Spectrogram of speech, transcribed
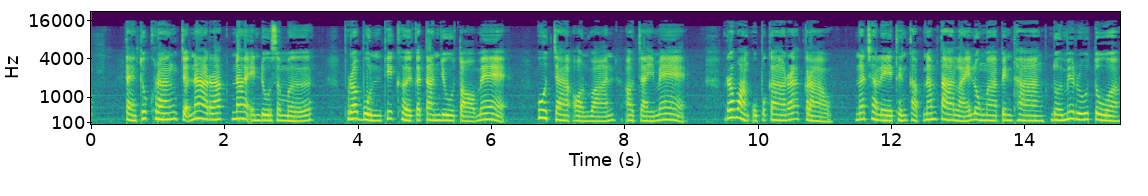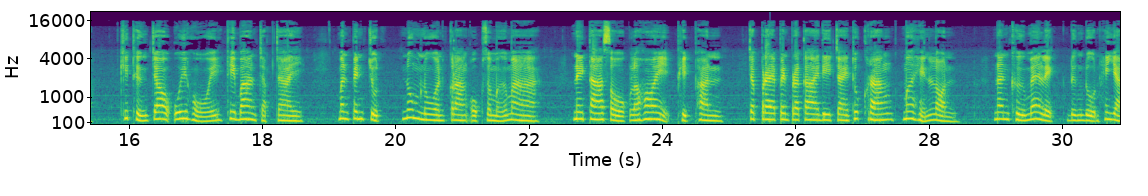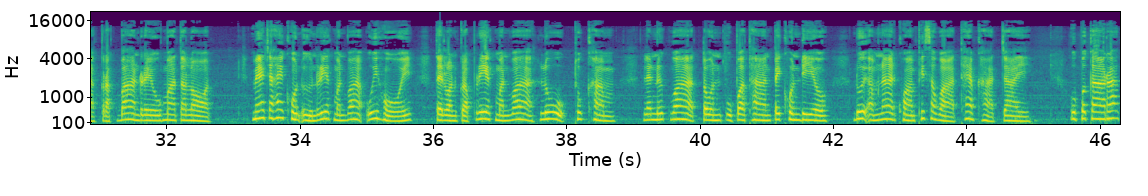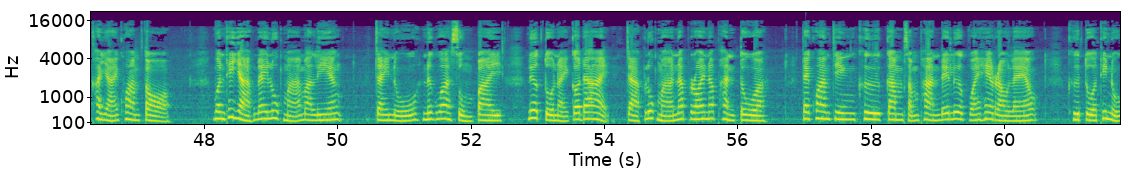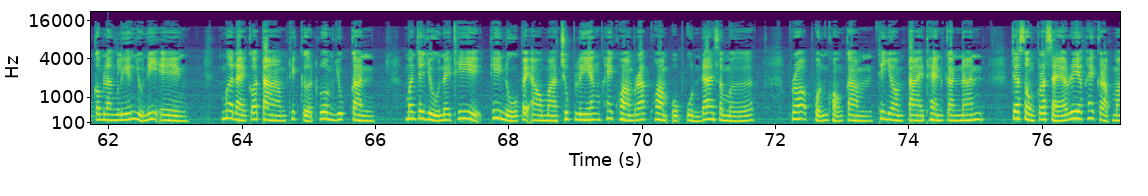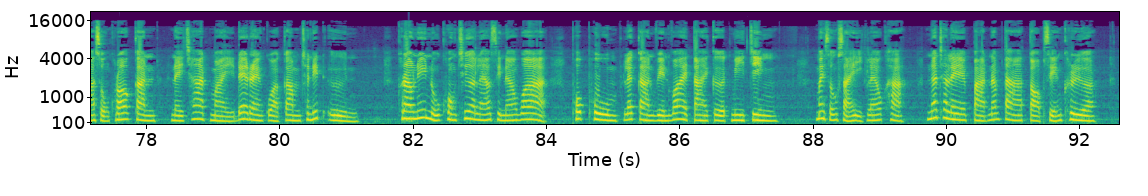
แต่ทุกครั้งจะน่ารักน่าเอ็นดูเสมอ เพราะบุญที่เคยกระตันยูต่อแม่ พูดจาอ่อนหวานเอาใจแม่ ระหว่างอุปการะกล่าวนัชเลถึงกับน้ำตาไหลลงมาเป็นทาง โดยไม่รู้ตัว คิดถึงเจ้าอุ้ยโหยที่บ้านจับใจ มันเป็นจุดนุ่มนวลกลางอกเสมอมา ในตาโศกละห้อยผิดพัน จะแปลเป็นประกายดีใจทุกครั้งเมื่อเห็นหล่อน นั่นคือแม่เหล็กดึงดูดให้อยากกลับบ้านเร็วมาตลอด แม้จะให้คนอื่นเรียกมันว่า อุ้ยโหย แต่หล่อนกลับเรียกมันว่า ลูกทุกคำและนึกว่าตนอุปทานไปคนเดียว ด้วยอำนาจความพิศวาสแทบขาดใจ อุปการะขยายความต่อ วันที่อยากได้ลูกหมามาเลี้ยง ใจหนูนึกว่าสุ่มไป เลือกตัวไหนก็ได้ จากลูกหมานับร้อยนับพันตัว แต่ความจริงคือกรรมสัมพันธ์ได้เลือกไว้ให้เราแล้ว คือตัวที่หนูกำลังเลี้ยงอยู่นี่เอง เมื่อใดก็ตามที่เกิดร่วมยุคกัน มันจะอยู่ในที่ที่หนูไปเอามาชุบเลี้ยง ให้ความรักความอบอุ่นได้เสมอ เพราะผลของกรรมที่ยอมตายแทนกันนั้น จะส่งกระแสเรียกให้กลับมาสงเคราะห์กันในชาติใหม่ได้แรงกว่ากรรมชนิดอื่น ราวนี้หนูคงเชื่อแล้วสินะว่าภพภูมิและการเวียนว่ายตายเกิดมีจริง ไม่สงสัยอีกแล้วค่ะนัชเลปาดน้ำตาตอบเสียงเครือ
